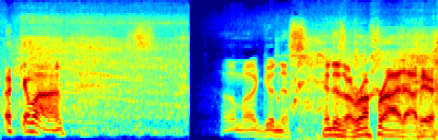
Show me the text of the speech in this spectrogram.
Come on. Oh my goodness. It is a rough ride out here.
